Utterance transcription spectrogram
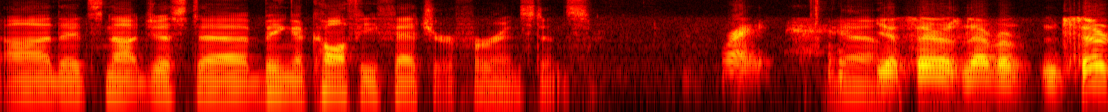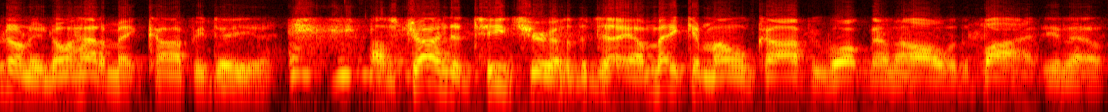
uh, that's not just uh, being a coffee fetcher, for instance. Yeah. Yeah, Sarah's never. Sarah don't even know how to make coffee, do you? I was trying to teach her the other day. I'm making my own coffee, walking down the hall with a pot, you know.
